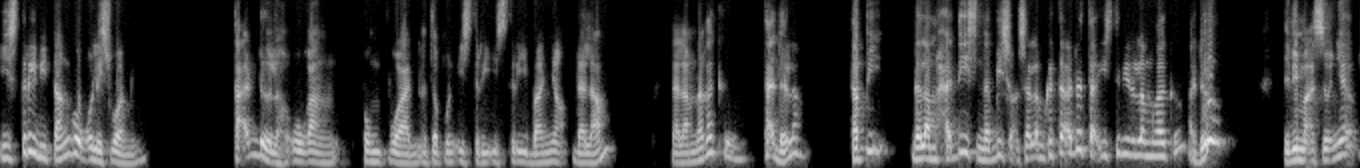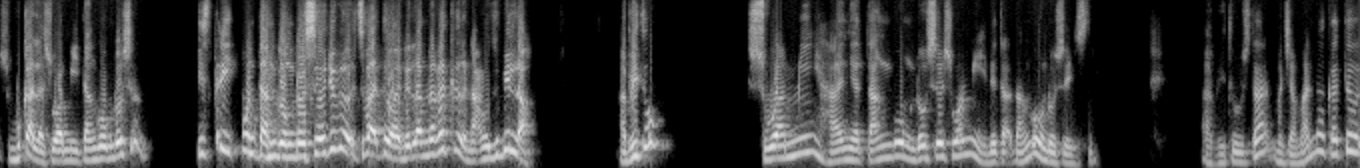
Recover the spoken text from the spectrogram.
isteri ditanggung oleh suami, tak adalah orang perempuan ataupun isteri-isteri banyak dalam dalam neraka. Tak adalah. Tapi dalam hadis Nabi SAW kata ada tak isteri dalam neraka? Ada. Jadi maksudnya bukanlah suami tanggung dosa. Isteri pun tanggung dosa juga sebab tu ada dalam neraka. Na'udzubillah. Habis itu, suami hanya tanggung dosa suami. Dia tak tanggung dosa isteri. Habis itu Ustaz, macam mana kata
